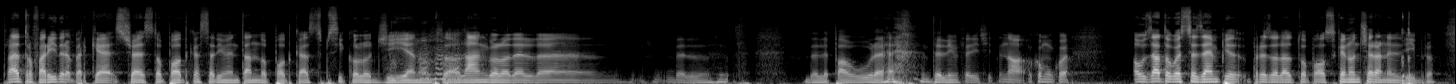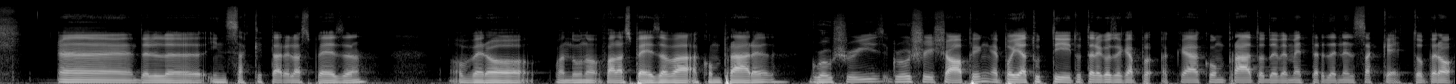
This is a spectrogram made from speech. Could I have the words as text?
Tra l'altro fa ridere perché cioè, sto podcast sta diventando podcast psicologia, non so, l'angolo del, del- delle paure, dell'infelicità. No, comunque ho usato questo esempio preso dal tuo post che non c'era nel libro, eh, del insacchettare la spesa, ovvero quando uno fa la spesa va a comprare groceries, grocery shopping e poi ha tutti- tutte le cose che ha, che ha comprato deve metterle nel sacchetto, però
